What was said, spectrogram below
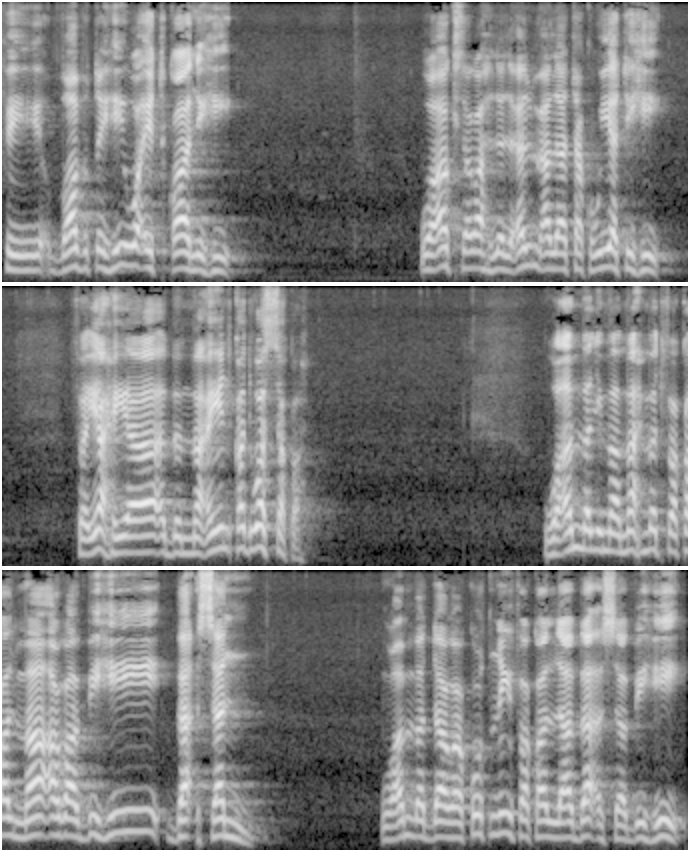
في ضبطه وإتقانه. وأكثر أهل العلم على تقويته. فيحيى بن معين قد وثقه. وأما الإمام أحمد فقال ما أرى به بأسا. وأما الدار قطني فقال لا بأس به.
